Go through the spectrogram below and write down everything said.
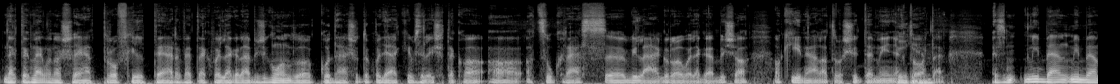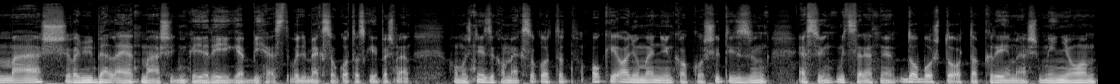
nektek megvan a saját profil tervetek, vagy legalábbis gondolkodásotok, vagy elképzelésetek a, a, a cukrász világról, vagy legalábbis a, a kínálatról, sütemények, Igen. torták. Ez miben, miben más, vagy miben lehet más, mint egy régebbihez, vagy megszokotthoz képest? Mert ha most nézzük a megszokottat, oké, anyu, menjünk, akkor sütizzünk, eszünk, mit szeretnél? Dobos torta, krémes, minyon,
